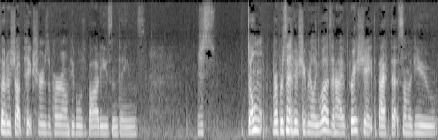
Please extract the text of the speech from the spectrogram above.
Photoshop pictures of her on people's bodies and things just don't represent who she really was. And I appreciate the fact that some of you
